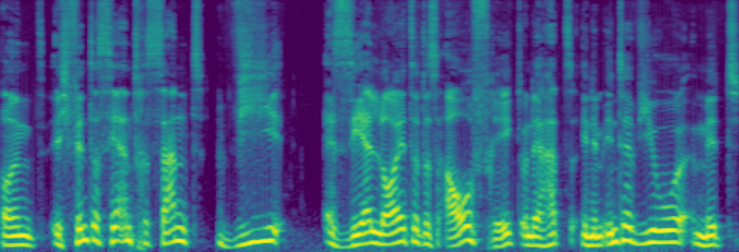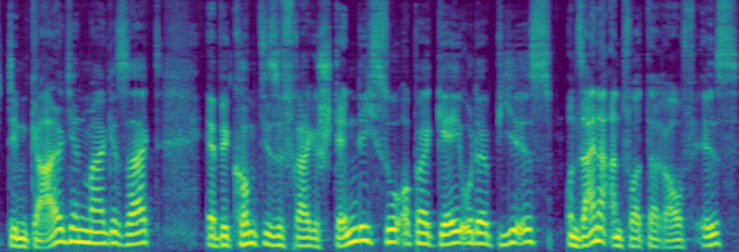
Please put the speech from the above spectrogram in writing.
Und ich finde das sehr interessant, wie sehr Leute das aufregt. Und er hat in einem Interview mit dem Guardian mal gesagt, er bekommt diese Frage ständig so, ob er gay oder bi ist. Und seine Antwort darauf ist,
